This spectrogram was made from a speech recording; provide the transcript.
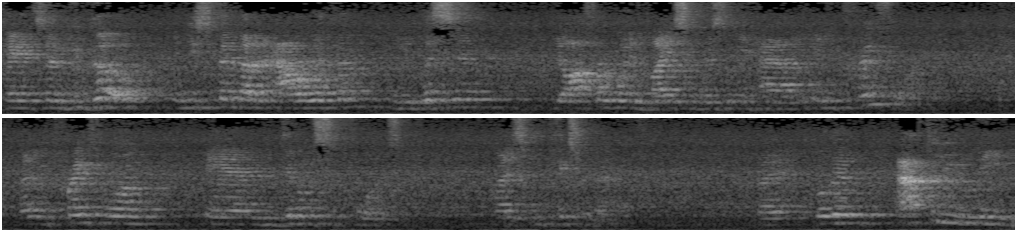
Okay, and so you go and you spend about an hour with them, and you listen, you offer what advice and wisdom you have, and you pray for them. Right? You pray for them and you give them support. Right? So you picture that. Right? Well then, after you leave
